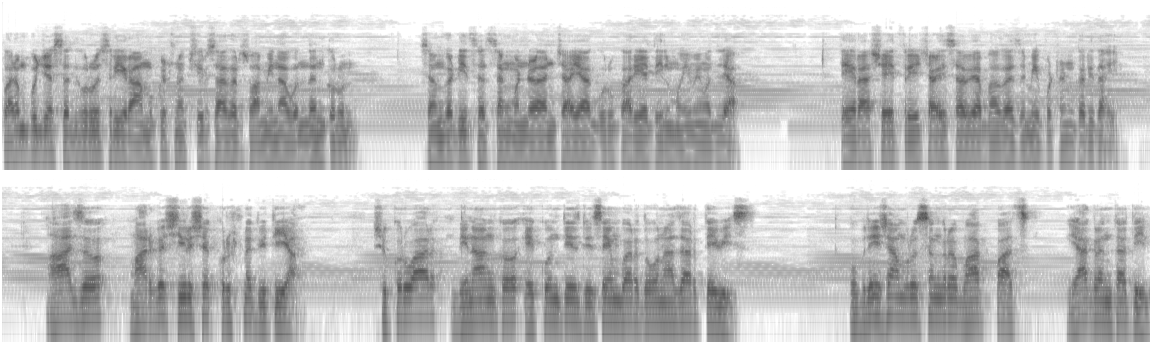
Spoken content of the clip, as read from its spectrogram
परमपूज्य सद्गुरू श्री रामकृष्ण क्षीरसागर स्वामींना वंदन करून संघटित सत्संग मंडळांच्या या गुरुकार्यातील मोहिमेमधल्या तेराशे त्रेचाळीसाव्या भागाचं मी पठण करीत आहे. आज मार्गशीर्ष कृष्ण द्वितीया शुक्रवार दिनांक एकोणतीस डिसेंबर दोन हजार तेवीस. उपदेशामृत संग्रह भाग पाच या ग्रंथातील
